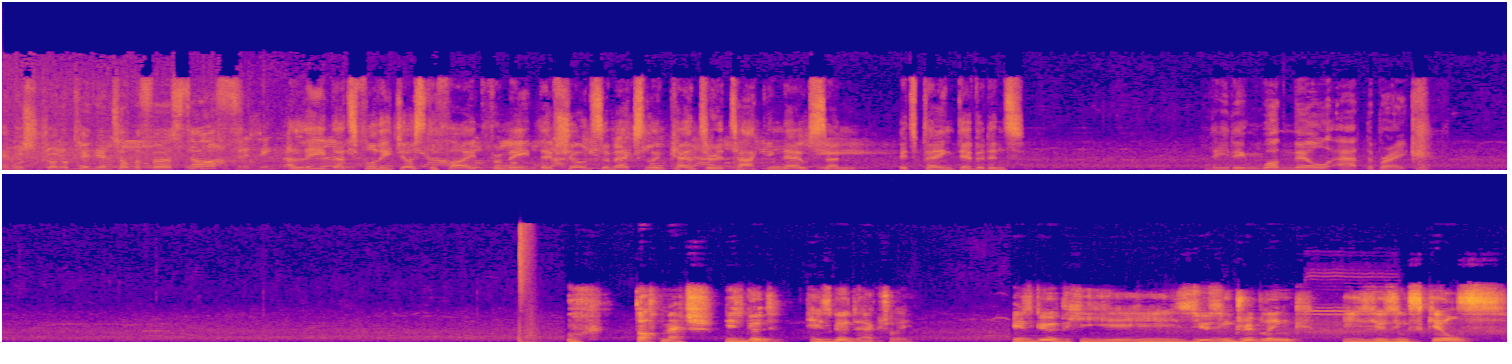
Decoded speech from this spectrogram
Any strong opinions on the first half? A lead that's fully justified for me. They've shown some excellent counter-attacking now, and it's paying dividends. Leading 1-0 at the break. Tough match. He's good. He's good actually. He's good. He he's using dribbling. He's using skills.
